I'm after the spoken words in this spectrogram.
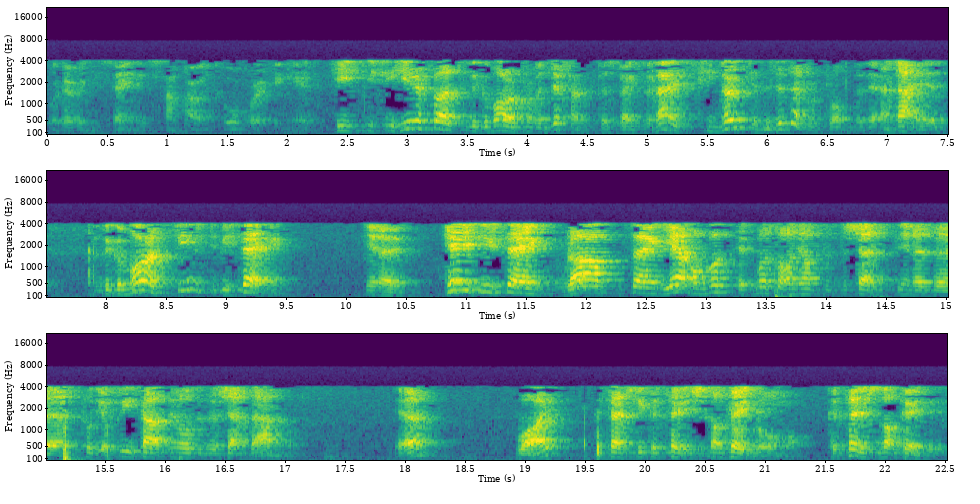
whatever he's saying is somehow incorporating it. He, you see, he referred to the Gemara from a different perspective, and that is, he noted there's a different problem with it, and that is, that the Gemara seems to be saying, you know, here's you saying, Rav saying, yeah, on mus, it's musa on Yom Tov to shed, you know, to pull your feet out in order to shed the animal. Yeah? Why? Essentially, because Teddy should not go there. Because Teddy should not go there.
